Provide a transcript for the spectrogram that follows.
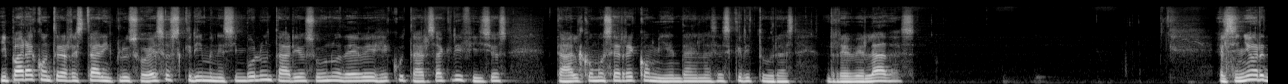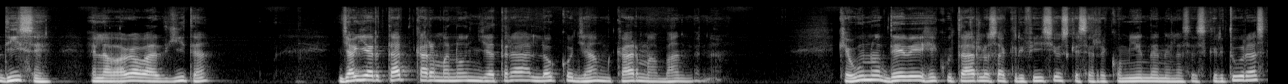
Y para contrarrestar incluso esos crímenes involuntarios uno debe ejecutar sacrificios tal como se recomienda en las escrituras reveladas. El Señor dice en la Bhagavad Gita, Yagyartat karmanon yatra karma bandana, que uno debe ejecutar los sacrificios que se recomiendan en las escrituras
